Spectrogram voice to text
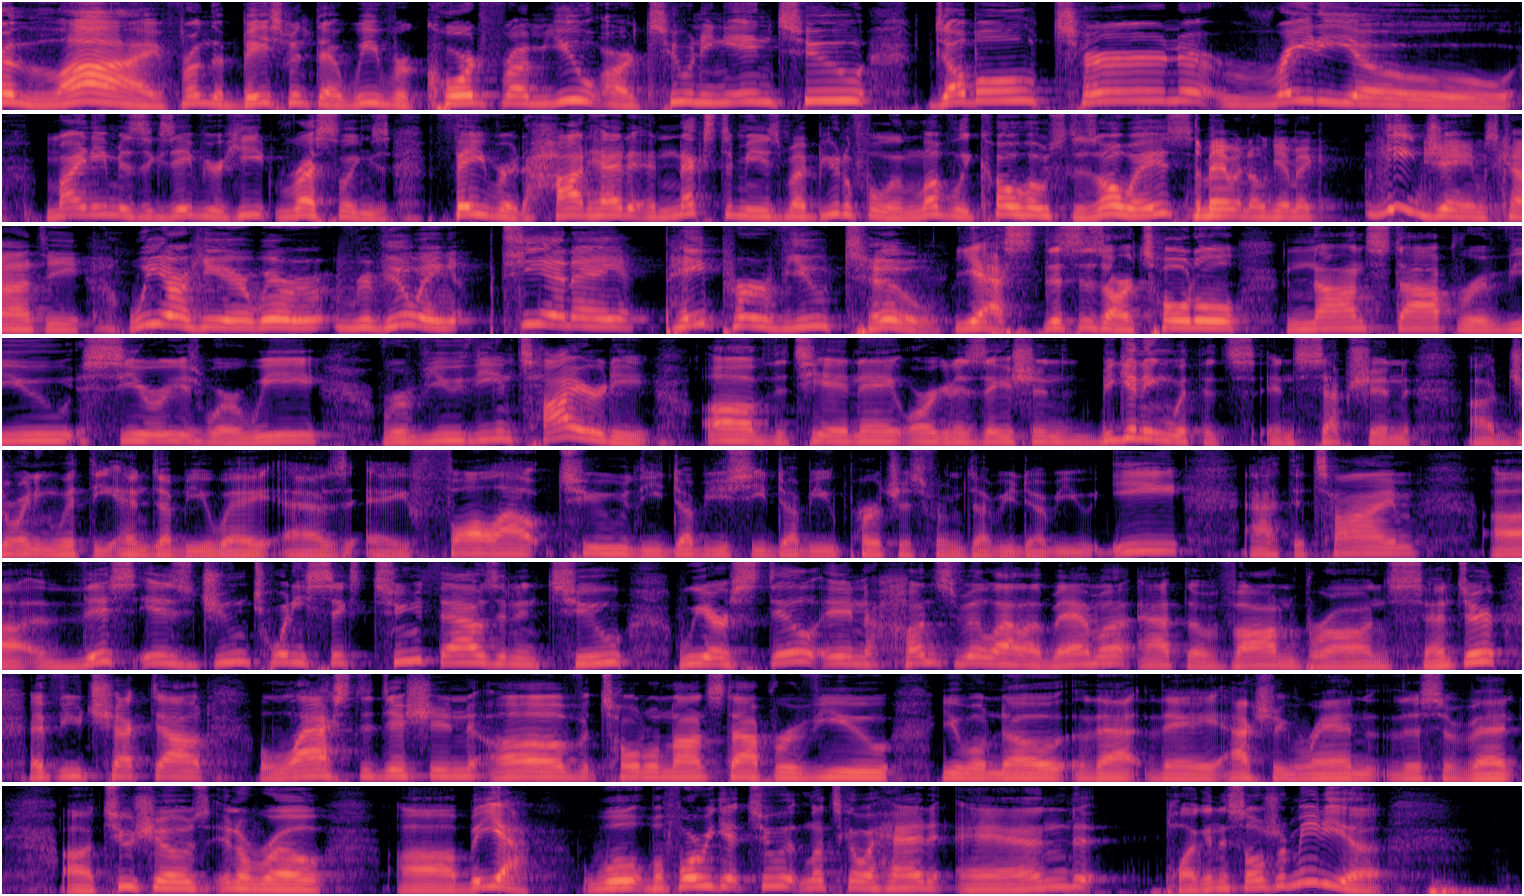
Are live from the basement that we record from. You are tuning into Double Turn Radio. My name is Xavier Heat, wrestling's favorite hothead, and next to me is my beautiful and lovely co-host, as always. The man with no gimmick, the James Conti. We are here. We're reviewing TNA Pay Per View 2. Yes, this is our total non-stop review series where we review the entirety of the TNA organization, beginning with its inception, uh, joining with the NWA as a fallout to the WCW purchase from WWE at the time. Uh, this is June 26, 2002. We are still in Huntsville, Alabama at the Von Braun Center. If you checked out last edition of Total Nonstop Review, you will know that they actually ran this event uh, two shows in a row. Uh, but yeah, we'll, before we get to it, let's go ahead and plug in the social media.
